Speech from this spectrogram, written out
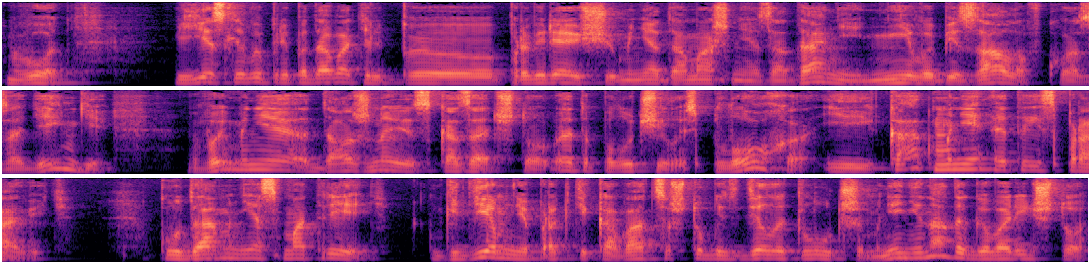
Вот. Если вы преподаватель, проверяющий у меня домашнее задание, не в обязаловку, а за деньги – вы мне должны сказать, что это получилось плохо, и как мне это исправить? Куда мне смотреть? Где мне практиковаться, чтобы сделать лучше? Мне не надо говорить, что,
